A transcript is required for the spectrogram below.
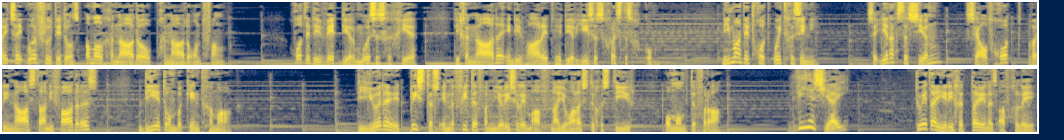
Uit sy oorvloed het ons almal genade op genade ontvang. God het die wet deur Moses gegee, die genade en die waarheid het deur Jesus Christus gekom. Niemand het God ooit gesien nie. Sy enigste seun, self God wat die naaste aan die Vader is, die het hom bekend gemaak. Die Jode het priesters en leviete van Jerusalem af na Johannes toe gestuur om hom te vra: "Wie is jy?" Toe het hy hierdie getuienis afgelê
